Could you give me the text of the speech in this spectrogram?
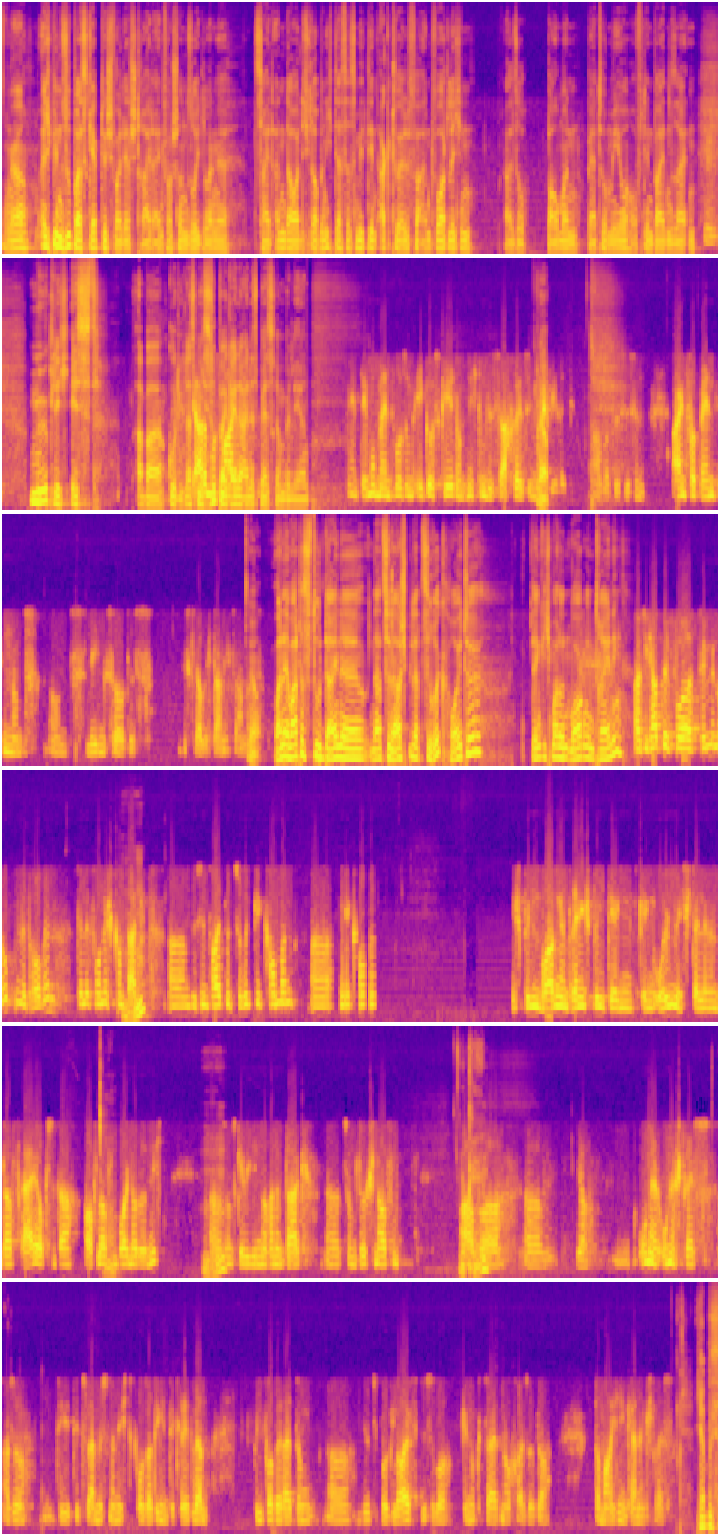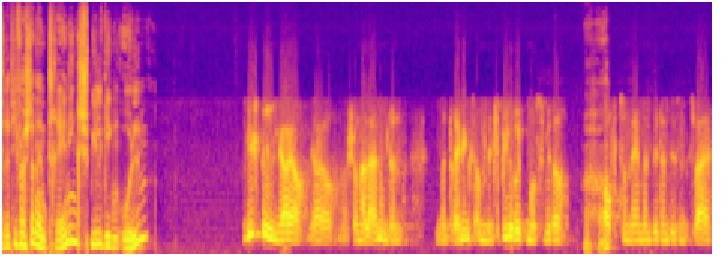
Ja, ich bin super skeptisch, weil der Streit einfach schon so lange Zeit andauert. Ich glaube nicht, dass das mit den aktuell Verantwortlichen, also Baumann, Bertomeo auf den beiden Seiten, möglich ist. Aber gut, ich lasse Ja, mich super man halt- gerne eines Besseren belehren. In dem Moment, wo es um Egos geht und nicht um die Sache, ist immer Ja. schwierig. Aber das ist in allen Verbänden und, und Ligen so, das ist, glaube ich, da nichts anderes. Ja. Wann erwartest du deine Nationalspieler zurück? Heute, denke ich mal, und morgen im Training? Also ich hatte vor zehn Minuten mit Robin telefonisch Kontakt. Ähm, die sind heute zurückgekommen. Äh, gekommen. Wir spielen morgen ein Trainingsspiel gegen, gegen Ulm. Ich stelle ihnen da frei, ob sie da auflaufen wollen oder nicht. Äh, sonst gebe ich ihnen noch einen Tag äh, zum Durchschnaufen. Okay. Aber ähm, ja, ohne, ohne Stress. Also die, die zwei müssen ja nicht großartig integriert werden. Spielvorbereitung äh, Würzburg läuft, ist aber genug Zeit noch. Also da, da mache ich ihnen keinen Stress. Ich habe es richtig verstanden, ein Trainingsspiel gegen Ulm? Wir spielen, ja, ja, ja, ja, schon allein um den, um den Trainings, um den Spielrhythmus wieder Aha. aufzunehmen, wieder in diesen zwei,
